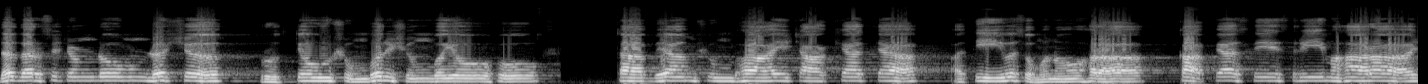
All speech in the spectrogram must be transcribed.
ददर्श चण्डो मुण्डश्च मृत्युौ शुम्भनिशुम्भयोः। ताभ्यां शुम्भाय चाख्यात्या अतीव सुमनोहरा। काप्यास्ते श्रीमहाराज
